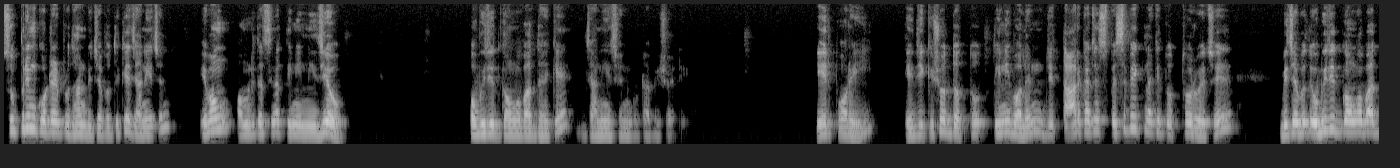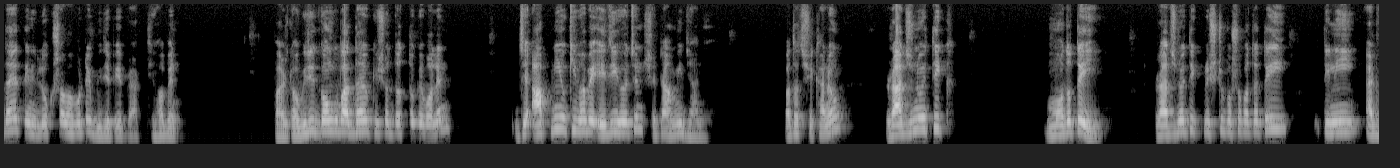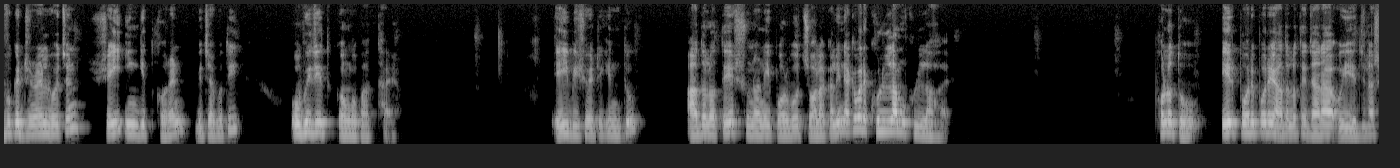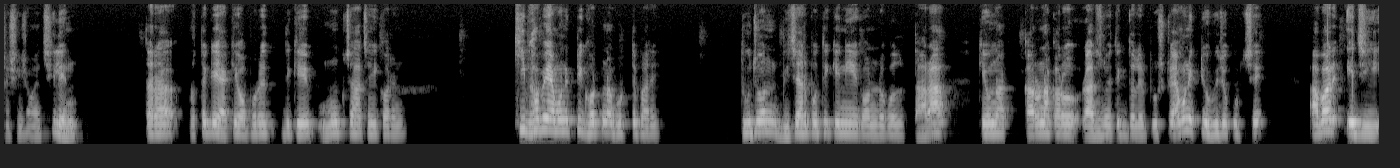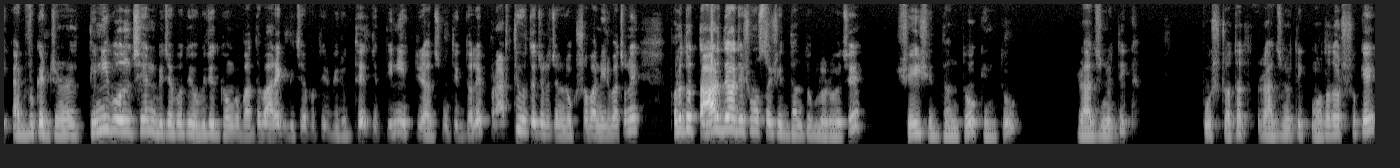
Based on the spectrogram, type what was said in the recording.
সুপ্রিম কোর্টের প্রধান বিচারপতিকে জানিয়েছেন এবং অমৃতা সিনহা তিনি নিজেও অভিজিৎ গঙ্গোপাধ্যায়কে জানিয়েছেন গোটা বিষয়টি। এরপরেই এজি কিশোর দত্ত তিনি বলেন যে তার কাছে স্পেসিফিক নাকি তথ্য রয়েছে, বিচারপতি অভিজিৎ গঙ্গোপাধ্যায় তিনি লোকসভা ভোটে বিজেপির প্রার্থী হবেন। পাল্টা অভিজিৎ গঙ্গোপাধ্যায়ও কিশোর দত্তকে বলেন যে আপনিও কীভাবে এজি হয়েছেন সেটা আমি জানি। অর্থাৎ সেখানেও রাজনৈতিক মদতেই, রাজনৈতিক পৃষ্ঠপোষকতাতেই তিনি অ্যাডভোকেট জেনারেল হয়েছেন, সেই ইঙ্গিত করেন বিচারপতি অভিজিৎ গঙ্গোপাধ্যায় এই বিষয়টি কিন্তু আদালতে শুনানি পর্ব চলাকালীন একেবারে খুল্লাম খুল্লা হয় ফলত এর পরে পরে আদালতে যারা ওই এজলাসে সেই সময় ছিলেন তারা প্রত্যেকে একে অপরের দিকে মুখ চাচাই করেন। কীভাবে এমন একটি ঘটনা ঘটতে পারে? দুজন বিচারপতিকে নিয়ে গন্ডগোল, তারা কেউ না, কারও না কারও রাজনৈতিক দলের পুষ্ট এমন একটি অভিযোগ উঠছে। আবার এজি অ্যাডভোকেট জেনারেল তিনি বলছেন, বিচারপতি অভিজিৎ গঙ্গোপাধ্যায় আরেক বিচারপতির বিরুদ্ধে যে তিনি একটি রাজনৈতিক দলে প্রার্থী হতে চলেছেন লোকসভা নির্বাচনে, ফলে তো তার দেওয়া যে সমস্ত সিদ্ধান্তগুলো রয়েছে, সেই সিদ্ধান্ত কিন্তু রাজনৈতিক পুষ্ট অর্থাৎ রাজনৈতিক মতাদর্শকে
